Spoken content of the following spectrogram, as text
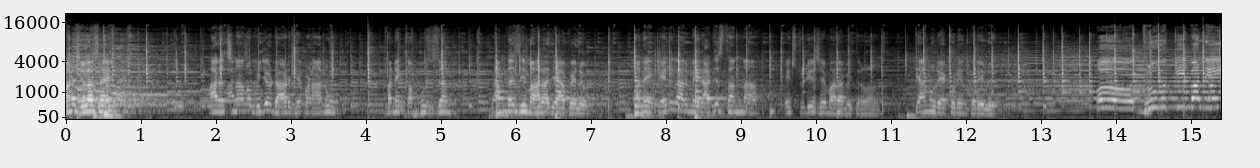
અને જુલા સાહેબ આ રચનાનો બીજો ઢાળ છે પણ આનું મને કમ્પોઝિશન રામદાસજી મહારાજે આપેલું. અને પહેલી વાર મેં રાજસ્થાનના એક સ્ટુડિયો છે મારા મિત્રનો ત્યાંનું રેકોર્ડિંગ કરેલું. ઓ ધ્રુવ કી બની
